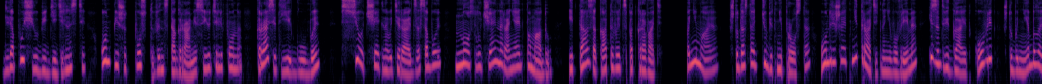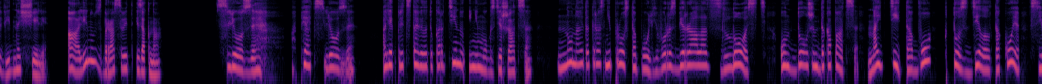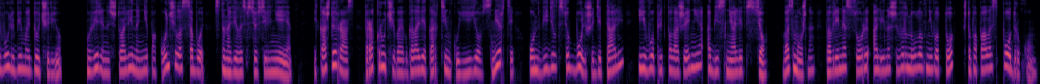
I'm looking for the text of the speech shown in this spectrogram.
Для пущей убедительности он пишет пост в Инстаграме с ее телефона, красит ей губы, все тщательно вытирает за собой, но случайно роняет помаду, и та закатывается под кровать. Понимая, что достать тюбик непросто, он решает не тратить на него время и задвигает коврик, чтобы не было видно щели. А Алину сбрасывает из окна. Слезы. Опять слезы. Олег представил эту картину и не мог сдержаться. Но на этот раз не просто боль, его разбирала злость. Он должен докопаться, найти того, кто сделал такое с его любимой дочерью. Уверенность, что Алина не покончила с собой, становилась все сильнее. И каждый раз, прокручивая в голове картинку ее смерти, он видел все больше деталей, и его предположения объясняли все. Возможно, во время ссоры Алина швырнула в него то, что попалось под руку,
